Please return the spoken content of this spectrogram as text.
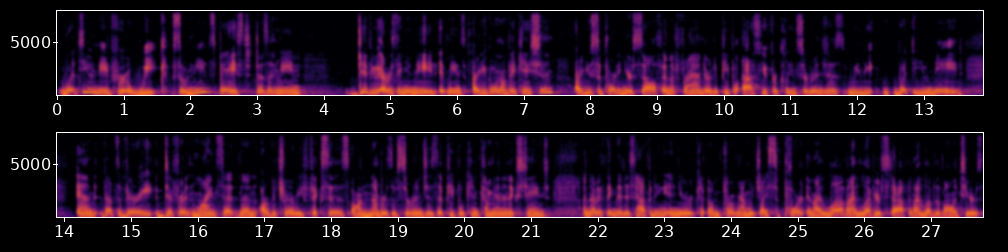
What do you need for a week? So needs-based doesn't mean give you everything you need. It means, are you going on vacation? Are you supporting yourself and a friend or do people ask you for clean syringes? We need, what do you need? And that's a very different mindset than arbitrary fixes on numbers of syringes that people can come in and exchange. Another thing that is happening in your um, program, which I support and I love, and I love your staff and I love the volunteers,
